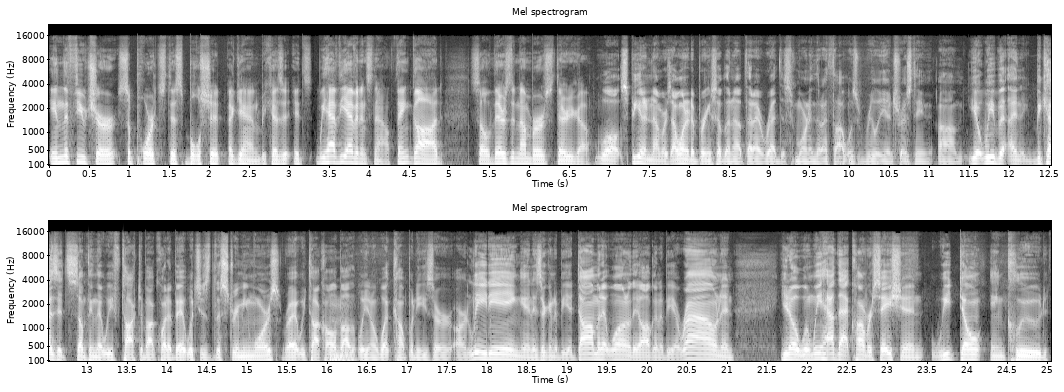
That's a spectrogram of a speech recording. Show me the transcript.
in the future supports this bullshit again because it's we have the evidence now. Thank God. So there's the numbers. There you go. Well, speaking of numbers, I wanted to bring something up that I read this morning that I thought was really interesting. Um, you know, we've been, because it's something that we've talked about quite a bit, which is the streaming wars, right? We talk all about you know what companies are are leading, and is there going to be a dominant one? Are they all going to be around? And you know, when we have that conversation, we don't include.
